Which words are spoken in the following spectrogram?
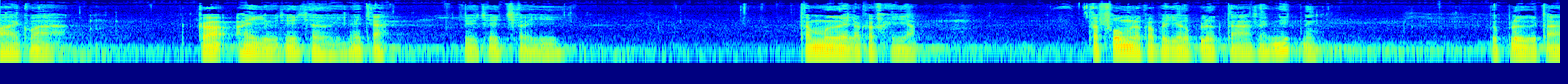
บายกว่า ก็ให้อยู่เฉยๆนะจ๊ะ อยู่เฉยๆถ้าเมื่อยแล้วก็ขยับถ้าฟุ้งแล้วก็ไปเยอะเปลือกตาสักนิดหนึ่งเปลือปลือตา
